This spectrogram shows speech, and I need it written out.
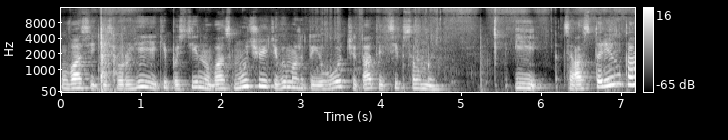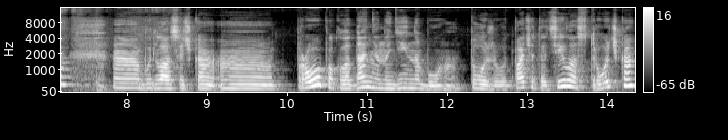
У вас якісь вороги, які постійно вас мучують, і ви можете його читати, ці псалми. І ця сторінка, е, будь ласочка, е, про покладання надії на Бога. Тож, от бачите, ціла строчка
